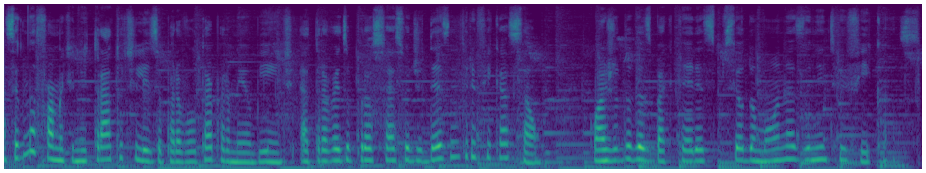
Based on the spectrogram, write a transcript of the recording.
A segunda forma que o nitrato utiliza para voltar para o meio ambiente é através do processo de desnitrificação, com a ajuda das bactérias Pseudomonas nitrificans.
